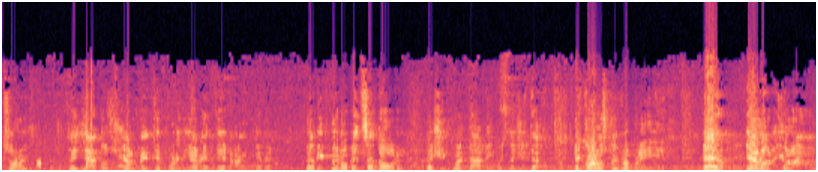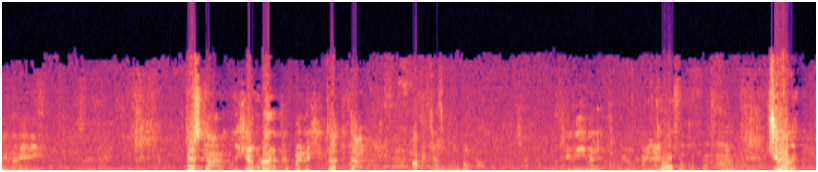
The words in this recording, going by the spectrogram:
sono impegnato socialmente e politicamente anche da, da libero pensatore da 50 anni in questa città e conosco i problemi. E allora io là vedrei. Pescara dice una delle più belle città d'Italia, vabbè ciascuno si vive, ci vive bene. Ci va bene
